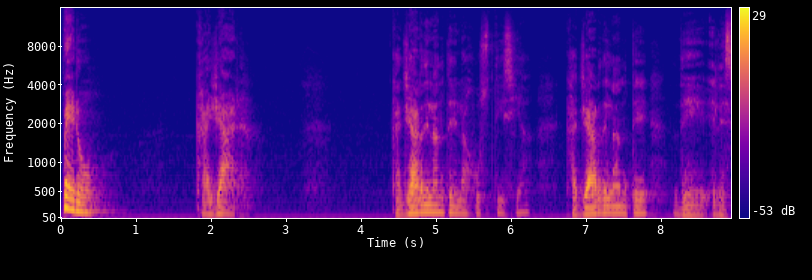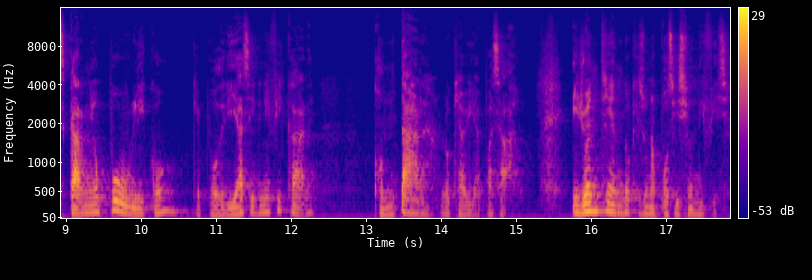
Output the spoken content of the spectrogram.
pero callar, callar delante de la justicia, callar delante del escarnio público que podría significar contar lo que había pasado. Y yo entiendo que es una posición difícil.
